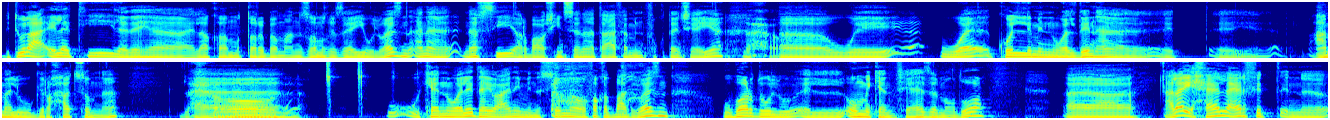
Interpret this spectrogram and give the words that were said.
بتقول عائلتي لديها علاقة مضطربة مع النظام الغذائي والوزن. أنا نفسي 24 سنة أتعافى من فقدان شهية. آه و وكل من والدينها آه، عملوا جراحات سمنة. لا آه، وكان والدها يعاني من السمنة وفقد بعض الوزن وبرضه ال- الأم كان في هذا الموضوع. آه على أي حال عرفت إن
